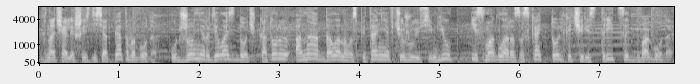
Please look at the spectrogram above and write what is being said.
В начале 65 -го года у Джонни родилась дочь, которую она отдала на воспитание в чужую семью и смогла разыскать только через 32 года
